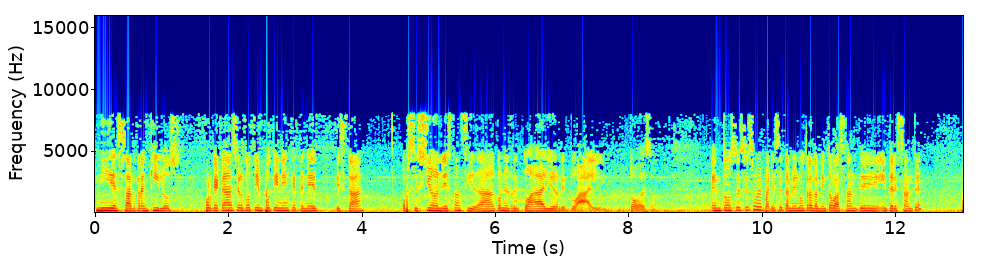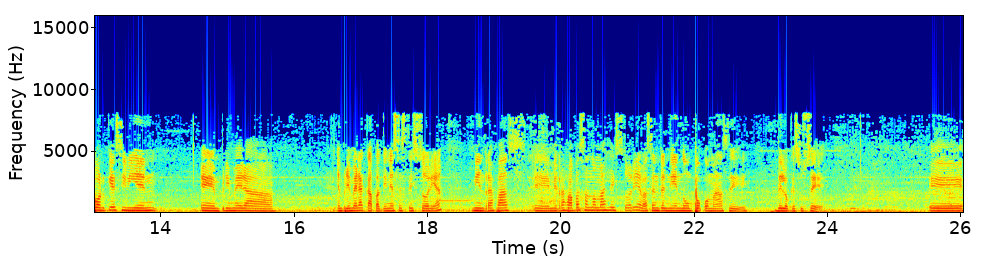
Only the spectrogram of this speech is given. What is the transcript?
ni estar tranquilos, porque cada cierto tiempo tienen que tener esta obsesión y esta ansiedad con el ritual y el ritual todo eso. Entonces eso me parece también un tratamiento bastante interesante, porque si bien en primera en primera capa tienes esta historia, mientras vas, eh, mientras va pasando más la historia vas entendiendo un poco más de, de lo que sucede. Eh,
